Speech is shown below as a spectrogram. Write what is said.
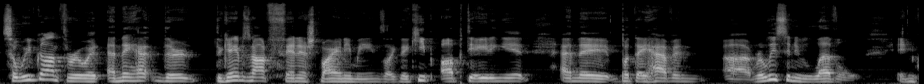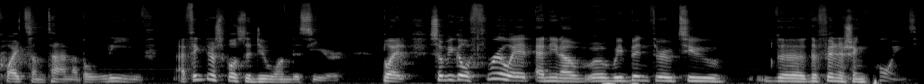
So we've gone through it and they had they're the game's not finished by any means. Like they keep updating it and they but they haven't uh, released a new level in quite some time, I believe. I think they're supposed to do one this year. But so we go through it and you know we've been through to the the finishing point.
